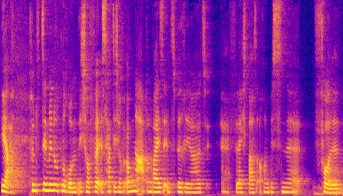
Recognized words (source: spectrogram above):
Ja, 15 Minuten rum. Ich hoffe, es hat dich auf irgendeine Art und Weise inspiriert. Äh, vielleicht war es auch ein bisschen äh, voll,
